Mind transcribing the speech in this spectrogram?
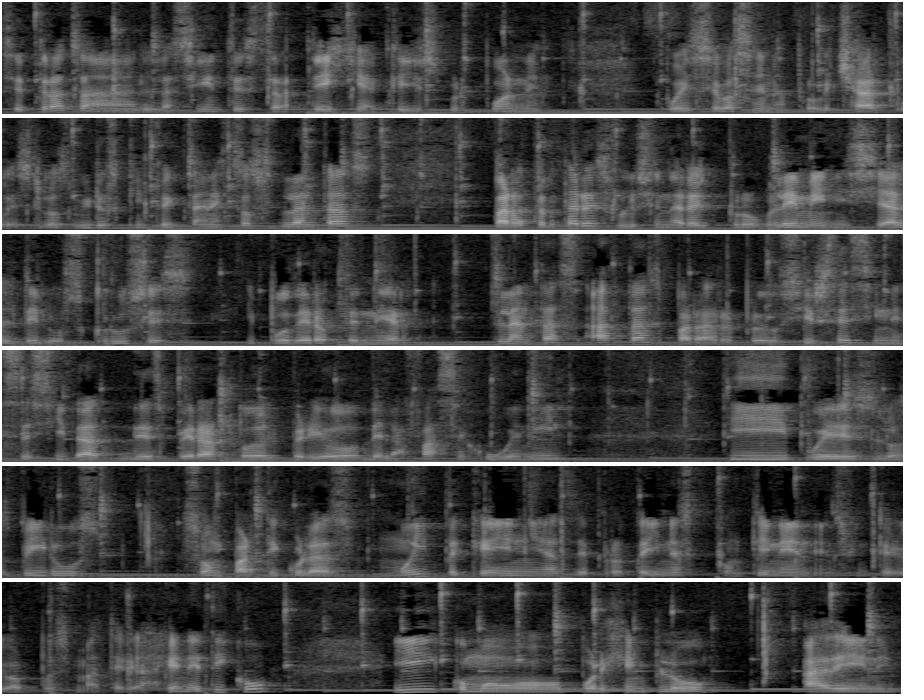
se trata la siguiente estrategia que ellos proponen, pues se basa en aprovechar pues los virus que infectan estas plantas para tratar de solucionar el problema inicial de los cruces y poder obtener plantas aptas para reproducirse sin necesidad de esperar todo el periodo de la fase juvenil. Y pues los virus son partículas muy pequeñas de proteínas que contienen en su interior pues material genético y como por ejemplo ADN.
